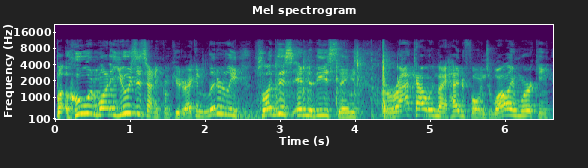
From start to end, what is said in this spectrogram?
But who would want to use this on your computer? I can literally plug this into these things, rock out with my headphones while I'm working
